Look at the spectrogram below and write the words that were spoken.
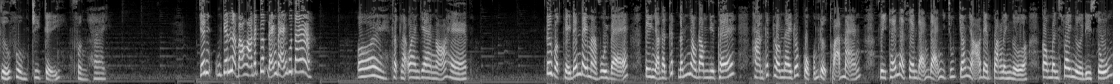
Cửu phùng tri kỷ, phần 2 Chính, chính là bọn họ đã cướp đảng đảng của ta. Ôi, thật là oan gia ngõ hẹp. Tư vật nghĩ đến đây mà vui vẻ, từ nhỏ đã thích đánh nhau đông như thế, hàm thích hôm nay rốt cuộc cũng được thỏa mãn, vì thế là xem đảng đảng như chú chó nhỏ đem quăng lên ngựa, còn mình xoay người đi xuống.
